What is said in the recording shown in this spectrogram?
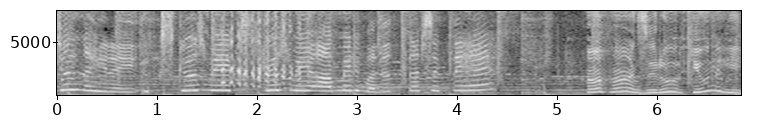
चल नहीं रही। एक्सक्यूज मी एक्सक्यूज मी आप मेरी मदद कर सकते हैं? हाँ हाँ ज़रूर क्यों नहीं?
